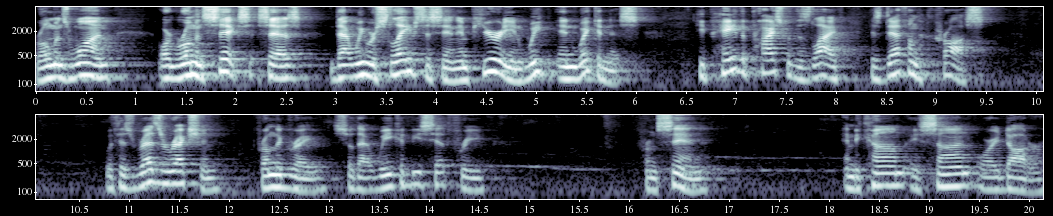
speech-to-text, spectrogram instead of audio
Romans 1 or Romans 6 says that we were slaves to sin, impurity, and, weak, and wickedness. He paid the price with his life, his death on the cross, with his resurrection from the grave, so that we could be set free from sin and become a son or a daughter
